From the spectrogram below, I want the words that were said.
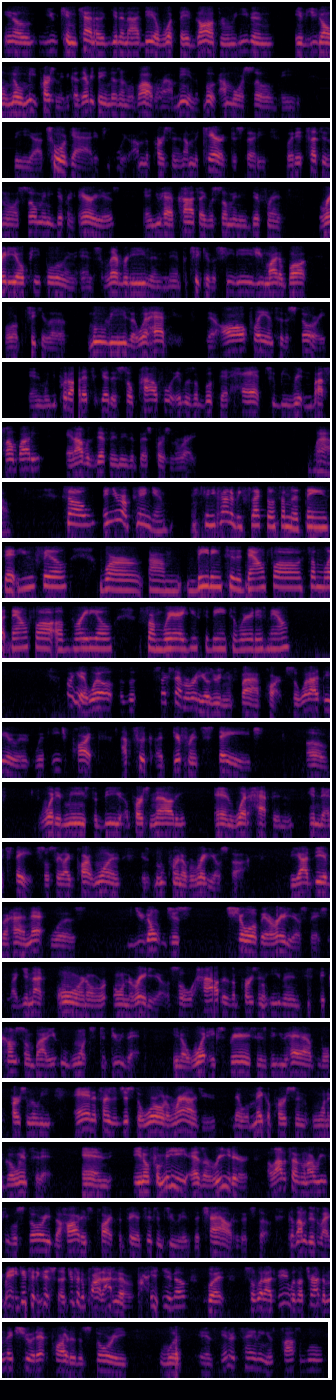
you know, you can kind of get an idea of what they've gone through, even if you don't know me personally, because everything doesn't revolve around me in the book. I'm more so the the uh, tour guide, if you will. I'm the person, I'm the character study, but it touches on so many different areas, and you have contact with so many different radio people and, and celebrities, and in particular CDs you might have bought, or particular movies or what have you, that all play into the story. And when you put all that together, it's so powerful. It was a book that had to be written by somebody, and I was definitely the best person to write. Wow. So, in your opinion, can you kind of reflect on some of the things that you feel were um, leading to the downfall, somewhat downfall of radio from where it used to be to where it is now? Oh yeah, well, the Sex Time Radio is written in five parts. So what I did with, with each part, I took a different stage of what it means to be a personality and what happened in that stage. So say like part one is blueprint of a radio star. The idea behind that was you don't just show up at a radio station. Like you're not born on on the radio. So how does a person even become somebody who wants to do that? You know, what experiences do you have both personally and in terms of just the world around you that will make a person want to go into that? And you know, for me as a reader, a lot of times when I read people's stories, the hardest part to pay attention to is the childhood stuff. Because I'm just like, man, get to the good stuff, get to the part I know, you know. But so what I did was I tried to make sure that part of the story was as entertaining as possible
